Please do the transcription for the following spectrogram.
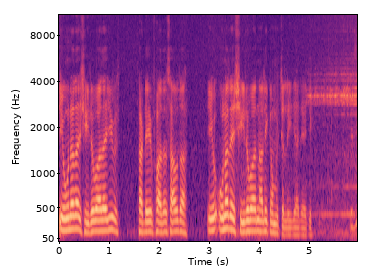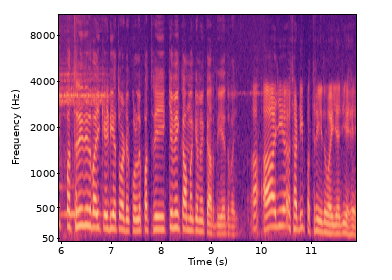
ਇਹ ਉਹਨਾਂ ਦਾ ਆਸ਼ੀਰਵਾਦ ਹੈ ਜੀ ਸਾਡੇ ਫਾਦਰ ਸਾਹਿਬ ਦਾ। ਇਹ ਉਹਨਾਂ ਦੇ ਆਸ਼ੀਰਵਾਦ ਨਾਲ ਹੀ ਕੰਮ ਚੱਲੀ ਜਾ ਰਿਹਾ ਜੀ। ਤੇ ਜੀ ਪੱਥਰੀ ਦੀ ਦਵਾਈ ਕਿਹੜੀ ਹੈ ਤੁਹਾਡੇ ਕੋਲ? ਪੱਥਰੀ ਕਿਵੇਂ ਕੰਮ ਕਿਵੇਂ ਕਰਦੀ ਹੈ ਇਹ ਦਵਾਈ? ਆ ਆ ਜੀ ਆਹ ਸਾਡੀ ਪੱਥਰੀ ਦਵਾਈ ਹੈ ਜੀ ਇਹ।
